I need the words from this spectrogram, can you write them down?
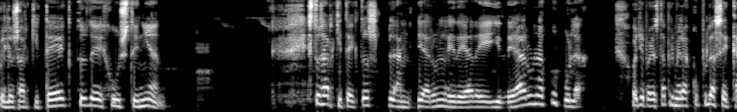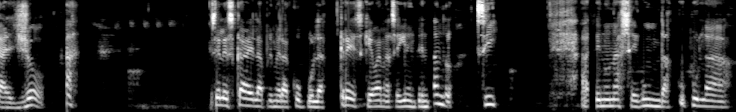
Pues los arquitectos de Justiniano. Estos arquitectos plantearon la idea de idear una cúpula. Oye, pero esta primera cúpula se cayó. Se les cae la primera cúpula. ¿Crees que van a seguir intentándolo? Sí. Hacen una segunda cúpula.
